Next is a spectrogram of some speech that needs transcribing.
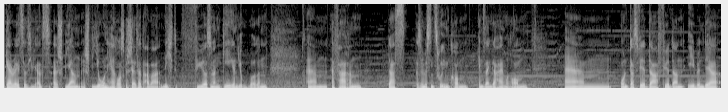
Garrates, der sich als, als Spion, Spion, herausgestellt hat, aber nicht für, sondern gegen die Oberen, ähm, erfahren, dass, also wir müssen zu ihm kommen, in seinen Geheimraum, ähm, und dass wir dafür dann eben der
